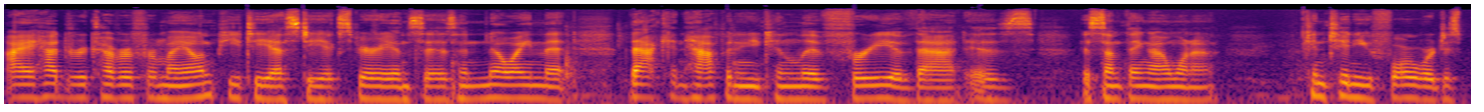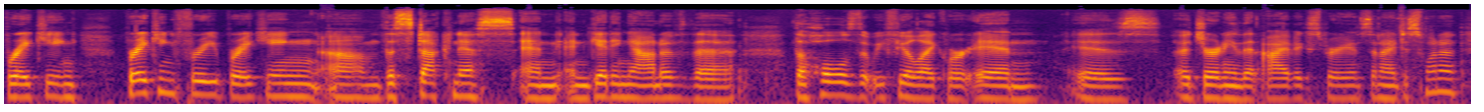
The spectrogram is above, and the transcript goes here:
i had to recover from my own ptsd experiences and knowing that that can happen and you can live free of that is is something i want to continue forward just breaking breaking free breaking um, the stuckness and and getting out of the the holes that we feel like we're in is a journey that i've experienced. And i just want to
